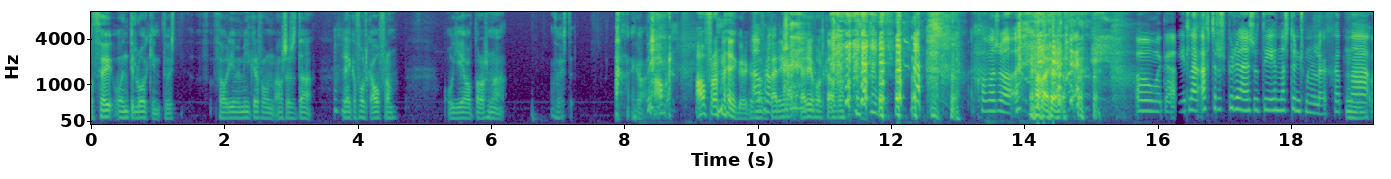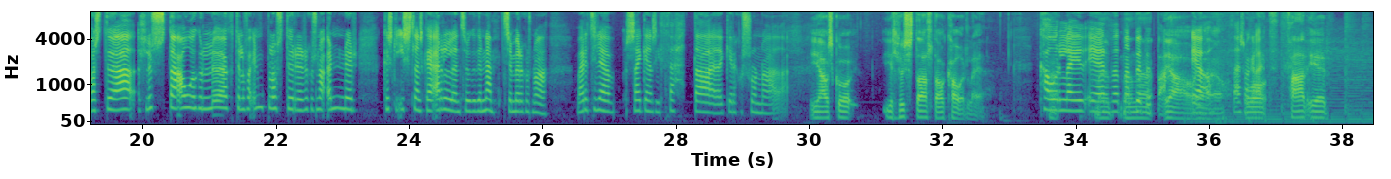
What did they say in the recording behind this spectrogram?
og þau, og undir lokin, þú veist þá er ég með mikrofón á þess að Mhm. reyka fólk áfram og ég var bara svona þú veist eitthvað, áfram, áfram með ykkur eitthvað Áfram. svona, berja, berja fólk áfram Koma svo, já, já, já. oh my god. Ég ætla eftir að spyrja það eins út í hérna stuðningsmannalög. Þannig Mhm. að varstu að hlusta á eitthvað lög til að fá innblástur, er eitthvað svona önnur, kannski íslenska erlend sem þú getur nefnt, sem er eitthvað svona, væri til að sækja hans í þetta eða gera eitthvað svona eða... já, sko ég hlusta alltaf á káarlegið Kárlægið er þarna bububba. já, já, já, það er svakalegt. og það er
